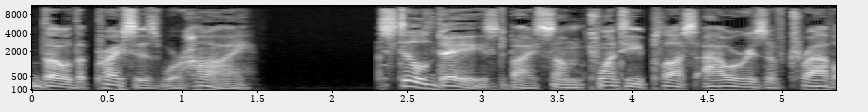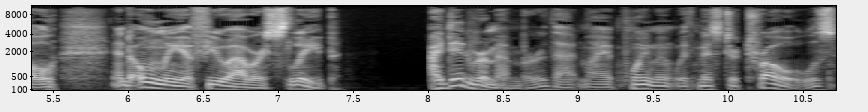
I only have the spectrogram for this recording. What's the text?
though the prices were high. Still dazed by some 20 plus hours of travel and only a few hours sleep, I did remember that my appointment with Mr. Trolls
